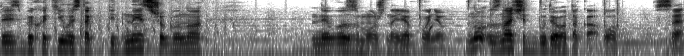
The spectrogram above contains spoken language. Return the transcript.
десь би хотілося так під низ, щоб воно. Невозможно, я поняв. Ну, значить, буде отака. О, все.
